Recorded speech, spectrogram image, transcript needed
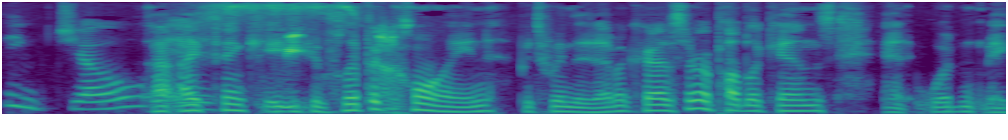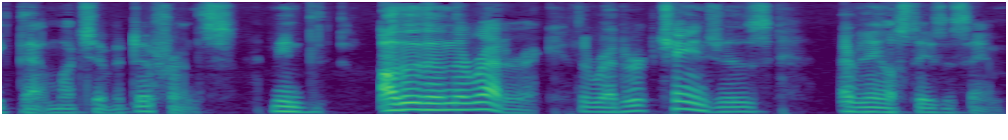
think Joe. I I think you can flip a coin between the Democrats and Republicans, and it wouldn't make that much of a difference. I mean, other than the rhetoric, the rhetoric changes, everything else stays the same.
